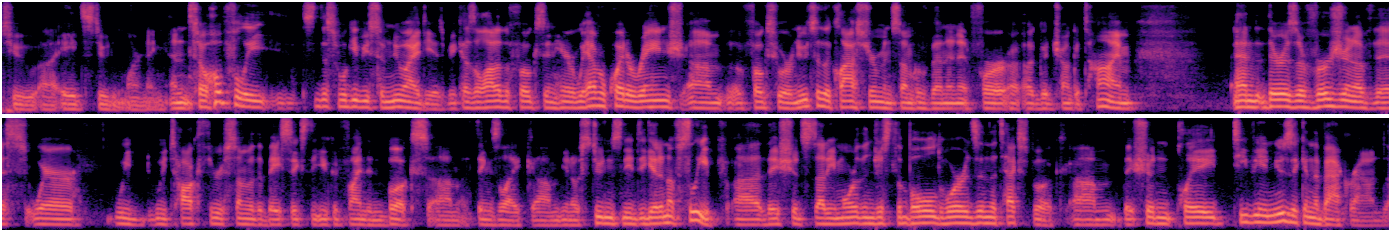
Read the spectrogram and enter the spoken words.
to uh, aid student learning. And so hopefully this will give you some new ideas because a lot of the folks in here, we have a, quite a range um, of folks who are new to the classroom and some who've been in it for a, a good chunk of time. And there is a version of this where we we talk through some of the basics that you could find in books. Um, things like um, you know students need to get enough sleep. Uh, they should study more than just the bold words in the textbook. Um, they shouldn't play TV and music in the background.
